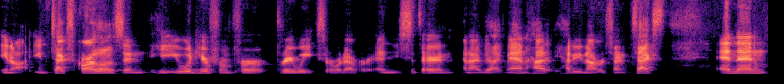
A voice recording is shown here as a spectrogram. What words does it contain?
you know, you text Carlos and he, you wouldn't hear from him for three weeks or whatever. And you sit there and, and I'd be like, man, how, how do you not return a text? And then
